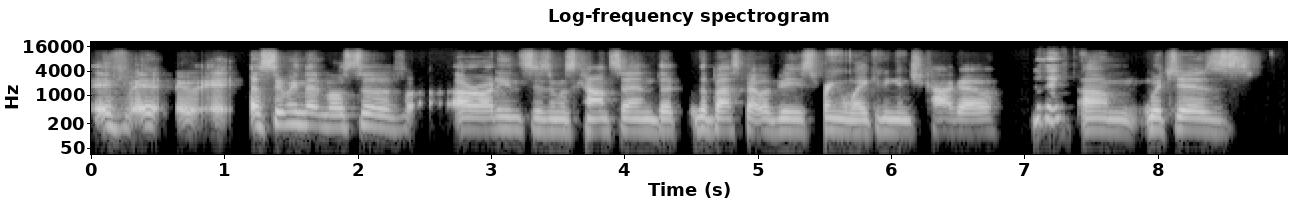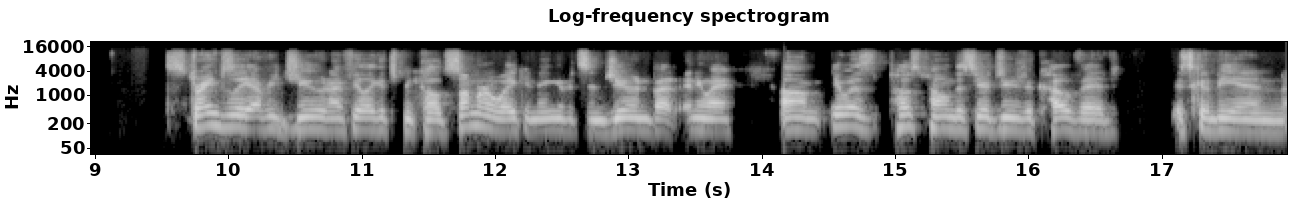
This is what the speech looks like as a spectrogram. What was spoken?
if it, it, assuming that most of our audience is in Wisconsin, the, the best bet would be Spring Awakening in Chicago, okay. um, which is strangely every June. I feel like it should be called Summer Awakening if it's in June. But anyway, um, it was postponed this year due to COVID. It's going to be in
